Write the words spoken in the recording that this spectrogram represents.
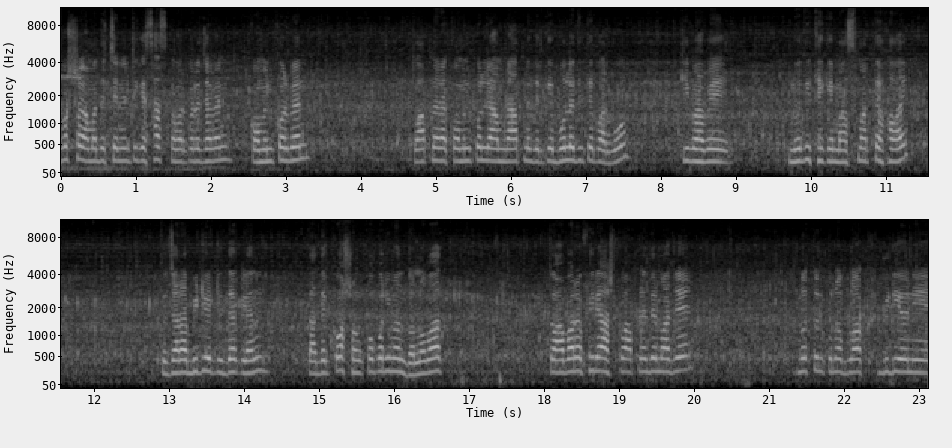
অবশ্যই আমাদের চ্যানেলটিকে সাবস্ক্রাইবার করে যাবেন, কমেন্ট করবেন। তো আপনারা কমেন্ট করলে আমরা আপনাদেরকে বলে দিতে পারব কীভাবে নদী থেকে মাছ মারতে হয়। তো যারা ভিডিওটি দেখলেন, তাদেরকে অসংখ্য পরিমাণ ধন্যবাদ। তো আবারও ফিরে আসব আপনাদের মাঝে। নতুন কোনো ব্লগ, ভিডিও নিয়ে।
